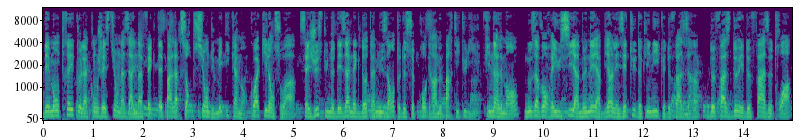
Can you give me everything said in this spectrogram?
démontrer que la congestion nasale n'affectait pas l'absorption du médicament. Quoi qu'il en soit, c'est juste une des anecdotes amusantes de ce programme particulier. Finalement, nous avons réussi à mener à bien les études cliniques de phase 1, de phase 2 et de phase 3,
